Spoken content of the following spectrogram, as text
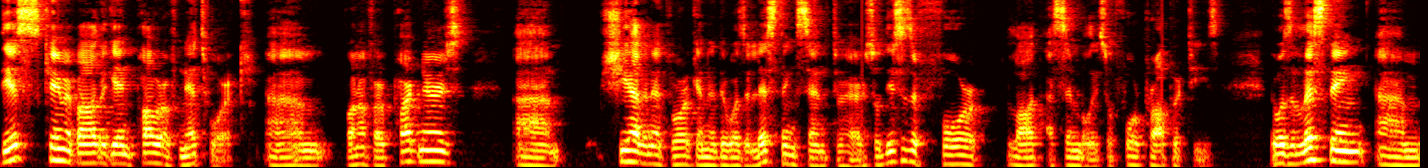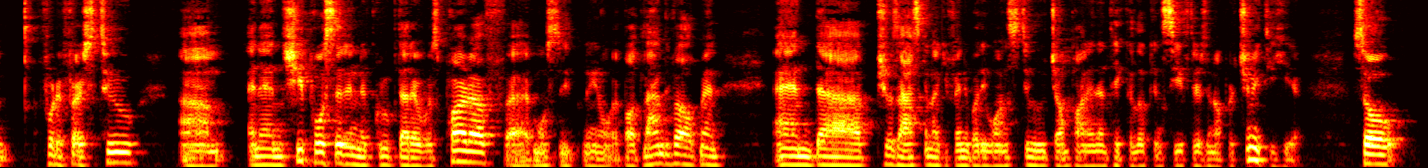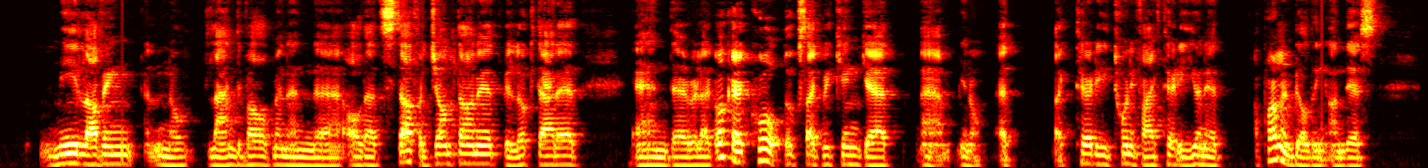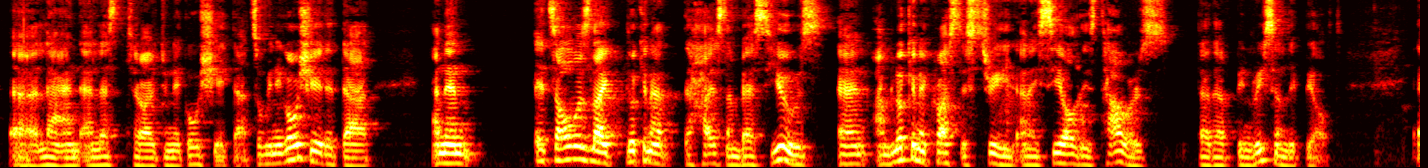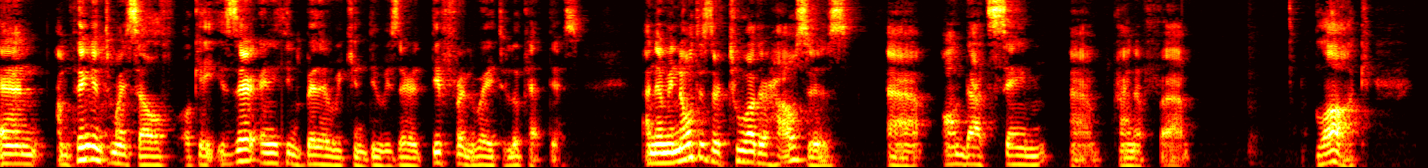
this came about again, power of network. Um, one of our partners, um, she had a network, and there was a listing sent to her. So this is a four lot assembly, so four properties. There was a listing um, for the first two. Um, and then she posted in the group that I was part of, uh, mostly you know about land development. And uh, she was asking like if anybody wants to jump on it and take a look and see if there's an opportunity here. So me loving you know land development and uh, all that stuff i jumped on it we looked at it and uh, we're like okay cool. Looks like we can get um, you know at like 30 25 30 unit apartment building on this uh, land and let's try to negotiate that. So we negotiated that and then it's always like looking at the highest and best use and i'm looking across the street and i see all these towers that have been recently built. And i'm thinking to myself okay is there anything better we can do? Is there a different way to look at this? And then we noticed there are two other houses uh, on that same uh, kind of uh, block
